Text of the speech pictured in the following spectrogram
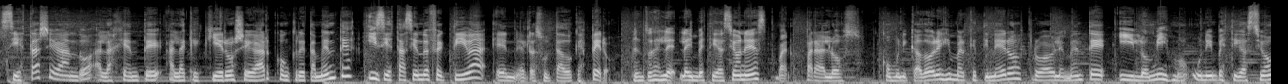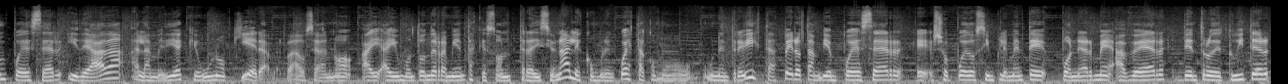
si está llegando a la gente a la que quiero llegar concretamente y si está siendo efectiva en el resultado que espero. Entonces la investigación es, bueno, para los comunicadores y marketineros probablemente y lo mismo, una investigación puede ser ideada a la medida que uno quiera, ¿verdad? O sea, no hay, hay un montón de herramientas que son tradicionales, como una encuesta, como una entrevista, pero también puede ser, eh, yo puedo simplemente ponerme a ver dentro de Twitter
